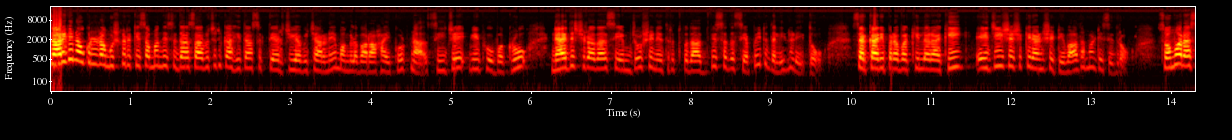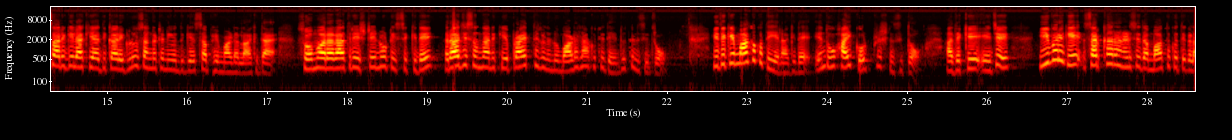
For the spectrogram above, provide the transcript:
ಸಾರಿಗೆ ನೌಕರರ ಮುಷ್ಕರಕ್ಕೆ ಸಂಬಂಧಿಸಿದ ಸಾರ್ವಜನಿಕ ಹಿತಾಸಕ್ತಿ ಅರ್ಜಿಯ ವಿಚಾರಣೆ ಮಂಗಳವಾರ ಹೈಕೋರ್ಟ್ನ ಸಿಜೆ ವಿಭು ಬಕ್ರು, ನ್ಯಾಯಾಧೀಶರಾದ ಸಿಎಂ ಜೋಶಿ ನೇತೃತ್ವದ ದ್ವಿಸದಸ್ಯ ಪೀಠದಲ್ಲಿ ನಡೆಯಿತು. ಸರ್ಕಾರಿ ಪರ ವಕೀಲರಾಗಿ ಎಜಿ ಶಶಿಕಿರಣ್ ಶೆಟ್ಟಿ ವಾದ ಮಂಡಿಸಿದರು. ಸೋಮವಾರ ಸಾರಿಗೆ ಇಲಾಖೆಯ ಅಧಿಕಾರಿಗಳು ಸಂಘಟನೆಯೊಂದಿಗೆ ಸಭೆ ಮಾಡಲಾಗಿದೆ. ಸೋಮವಾರ ರಾತ್ರಿಯಷ್ಟೇ ನೋಟಿಸ್ ಸಿಕ್ಕಿದೆ, ರಾಜ್ಯ ಸಂಧಾನಕ್ಕೆ ಪ್ರಯತ್ನಗಳನ್ನು ಮಾಡಲಾಗುತ್ತಿದೆ ಎಂದು ತಿಳಿಸಿದರು. ಇದಕ್ಕೆ ಮಾತುಕತೆ ಏನಾಗಿದೆ ಎಂದು ಹೈಕೋರ್ಟ್ ಪ್ರಶ್ನಿಸಿತು ಅದಕ್ಕೆ ಎಜೆ ಈವರೆಗೆ ಸರ್ಕಾರ ನಡೆಸಿದ ಮಾತುಕತೆಗಳ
